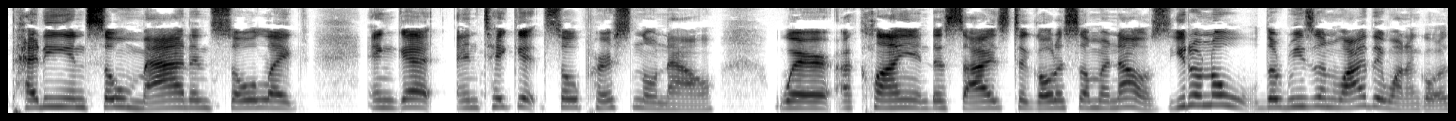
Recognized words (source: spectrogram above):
petty and so mad and so like and get and take it so personal now where a client decides to go to someone else. You don't know the reason why they want to go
